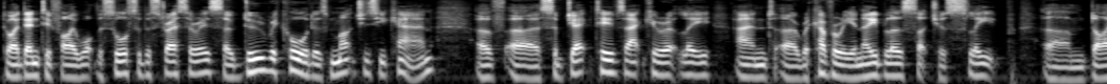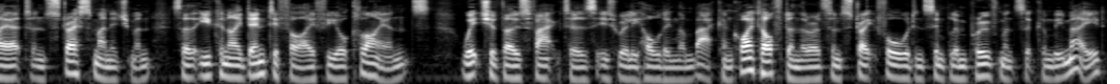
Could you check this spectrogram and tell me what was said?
to identify what the source of the stressor is. So do record as much as you can of uh, subjectives accurately and uh, recovery enablers such as sleep, um, diet, and stress management so that you can identify for your clients which of those factors is really holding them back. And quite often there are some straightforward and simple improvements that can be made.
